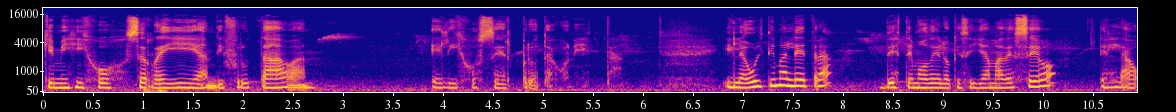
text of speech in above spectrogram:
que mis hijos se reían, disfrutaban, elijo ser protagonista. Y la última letra de este modelo que se llama deseo es la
